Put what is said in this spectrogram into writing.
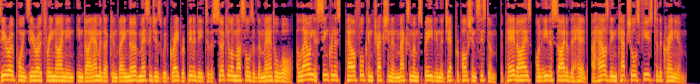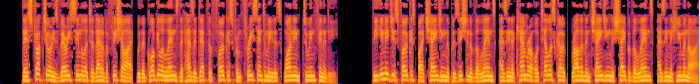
(0.039 in) in diameter convey nerve messages with great rapidity to the circular muscles of the mantle wall, allowing a synchronous, powerful contraction and maximum speed in the jet propulsion system. The paired eyes, on either side of the head, are housed in capsules fused to the cranium. Their structure is very similar to that of a fish eye, with a globular lens that has a depth of focus from 3 cm 1 in to infinity. The image is focused by changing the position of the lens, as in a camera or telescope, rather than changing the shape of the lens, as in the human eye.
